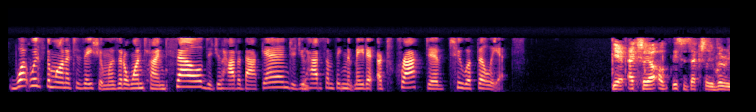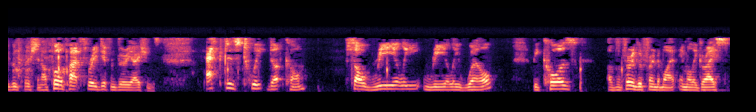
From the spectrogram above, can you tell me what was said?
What was the monetization? Was it a one-time sell? Did you have a back end? Did you mm. have something that made it attractive to affiliates? Yeah, actually, I, I, this is actually a very good question. I'll pull apart three different variations. ActorsTweet.com sold really, really well because of a very good friend of mine, Emily Grace,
